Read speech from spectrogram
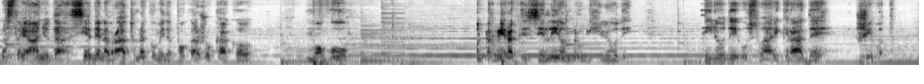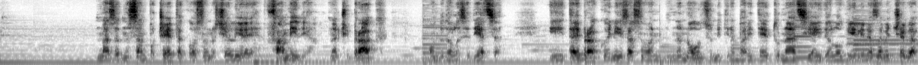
nastojanju da sjede na vratu nekom i da pokažu kako mogu kontrolirati zilion drugih ljudi. Ti ljudi u stvari grade život nazad na sam početak, osnovno ćelija je familija, znači brak, onda dolaze djeca. I taj brak koji nije zasnovan na novcu, niti na paritetu nacija, ideologije ili ne znam već čega,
